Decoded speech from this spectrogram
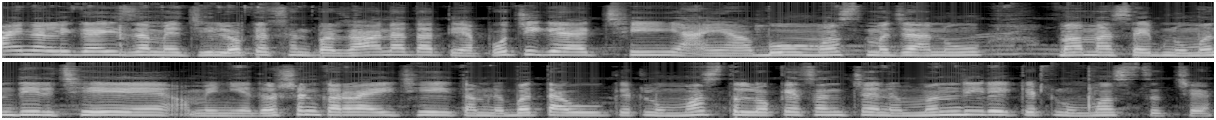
ફાઇનલી ગાઈઝ અમે જે લોકેશન પર જવાના હતા, ત્યાં પહોંચી ગયા છીએ. અહીંયા બહુ મસ્ત મજાનું મામા સાહેબનું મંદિર છે. અમે અહીંયા દર્શન કરવા આવી છીએ. તમને બતાવું કેટલું મસ્ત લોકેશન છે અને મંદિરે કેટલું મસ્ત છે.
